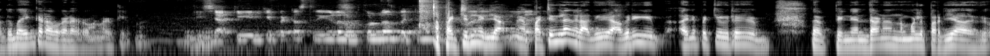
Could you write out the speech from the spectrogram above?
അത് ഭയങ്കര അപകടകരമാണ് ശാക്തീകരിക്കപ്പെട്ട സ്ത്രീകളെ ഉൾക്കൊള്ളാൻ പറ്റുന്ന പറ്റുന്നില്ല. പറ്റുന്നില്ല എന്നല്ല. അത് അവർ അതിനെപ്പറ്റി ഒരു പിന്നെ എന്താണ് നമ്മൾ പറയുക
